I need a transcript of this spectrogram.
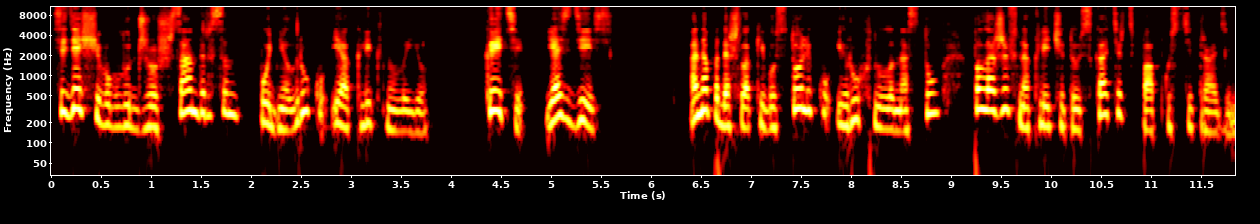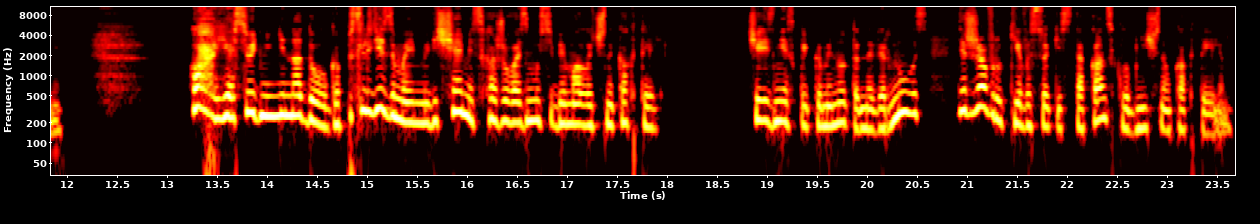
Сидящий в углу Джош Сандерсон поднял руку и окликнул ее. «Кэти, я здесь!» Она подошла к его столику и рухнула на стул, положив на клетчатую скатерть папку с тетрадями. «Ах, я сегодня ненадолго. Последи за моими вещами, схожу, возьму себе молочный коктейль». Через несколько минут она вернулась, держа в руке высокий стакан с клубничным коктейлем.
